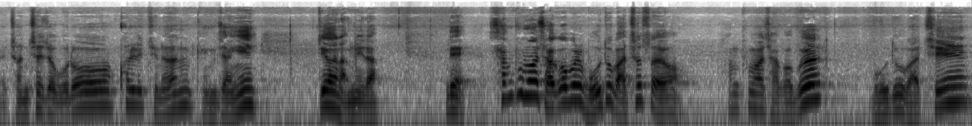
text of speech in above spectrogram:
네, 전체적으로 퀄리티는 굉장히 뛰어납니다. 네 상품화 작업을 모두 마쳤어요. 상품화 작업을 모두 마친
